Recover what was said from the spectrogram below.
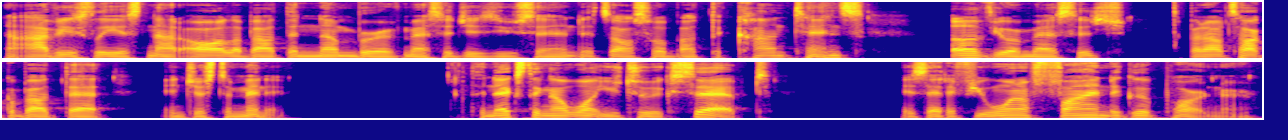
Now, obviously, it's not all about the number of messages you send, it's also about the contents of your message, but I'll talk about that in just a minute. The next thing I want you to accept is that if you want to find a good partner,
